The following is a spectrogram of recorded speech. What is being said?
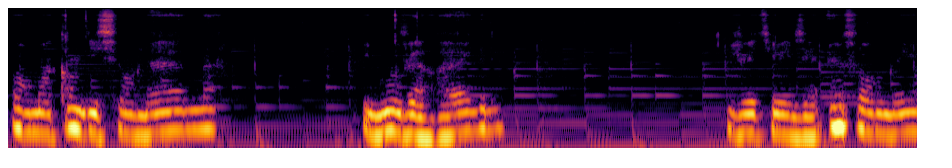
format conditionnel, une nouvelle règle, je vais utiliser informer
